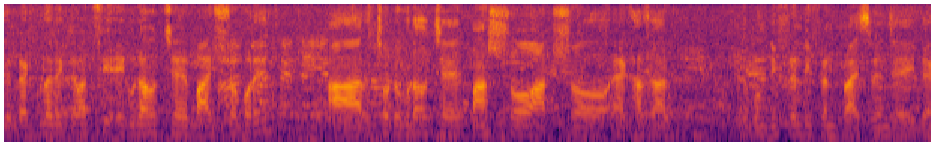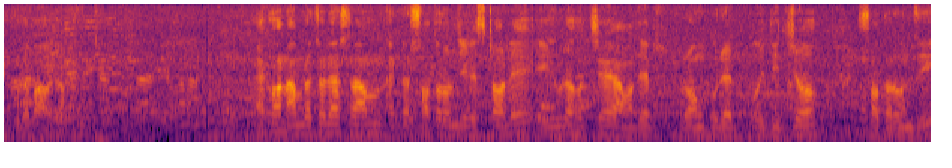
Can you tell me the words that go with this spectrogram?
যে ব্যাগগুলো দেখতে পাচ্ছি, এগুলো হচ্ছে বাইশশো করে, আর ছোটোগুলো হচ্ছে পাঁচশো, আটশো, এক হাজার। এরকম ডিফারেন্ট ডিফারেন্ট প্রাইস রেঞ্জে এই ব্যাগগুলো পাওয়া যাবে। এখন আমরা চলে আসলাম একটা শতরঞ্জির স্টলে এইগুলো হচ্ছে আমাদের রংপুরের ঐতিহ্য, শতরঞ্জি।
